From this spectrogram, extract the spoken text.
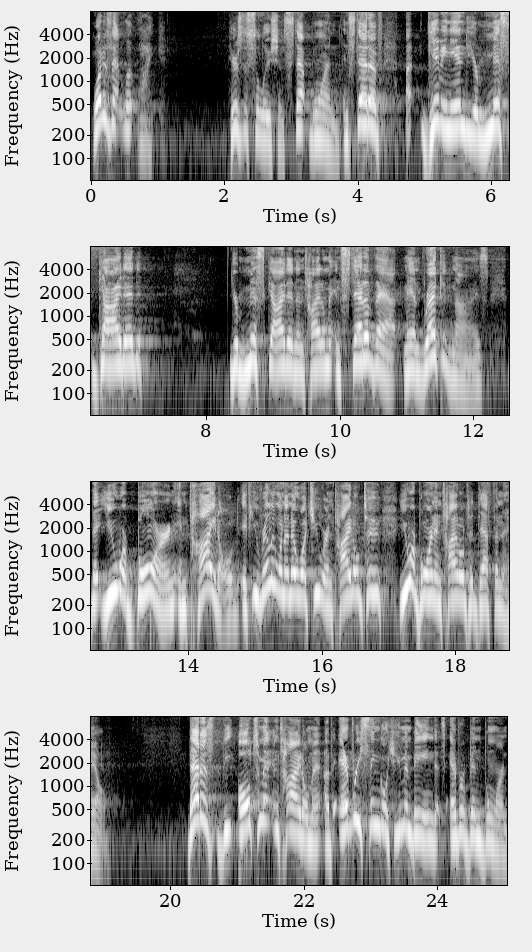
What does that look like? Here's the solution. Step one instead of uh, giving in to your misguided, your misguided entitlement, instead of that, man, recognize that you were born entitled. If you really want to know what you were entitled to, you were born entitled to death and hell. That is the ultimate entitlement of every single human being that's ever been born.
